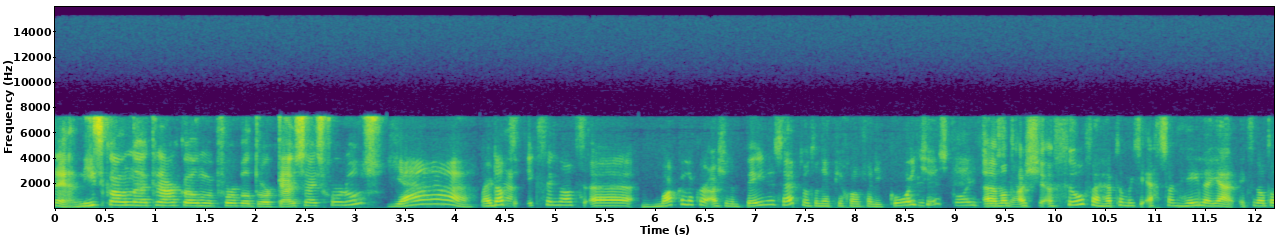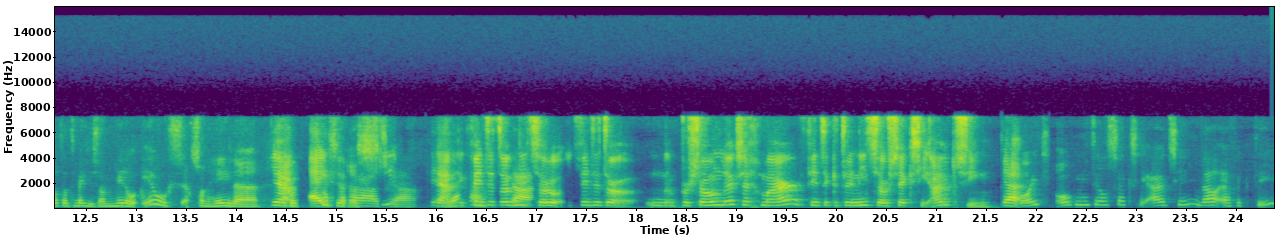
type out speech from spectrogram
nou ja, niet kan eh, klaarkomen, bijvoorbeeld door kuisheidsgordels. Ja, maar dat, Ja. ik vind dat eh, makkelijker als je een penis hebt, want dan heb je gewoon van die kooitjes. Kooitjes, Eh, want ja. als je een vulva hebt, dan moet je echt zo'n hele, ja, ik vind dat altijd een beetje zo'n middeleeuws, echt zo'n hele Ja, soort ijzeren ja. ja, Ja. ik vind het ook Ja. niet zo. Ik vind het er persoonlijk, zeg maar, vind ik het er niet zo sexy uitzien. Ja, Kooitjes ook niet heel sexy uitzien, wel effectief.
